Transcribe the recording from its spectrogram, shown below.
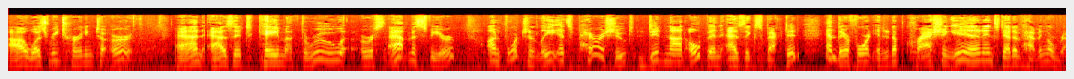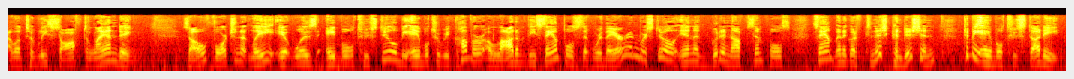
uh, was returning to Earth. And as it came through Earth's atmosphere, unfortunately, its parachute did not open as expected. And therefore it ended up crashing in instead of having a relatively soft landing. So fortunately, it was able to still be able to recover a lot of the samples that were there and we're still in a good enough samples sam in a good condition to be able to study.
